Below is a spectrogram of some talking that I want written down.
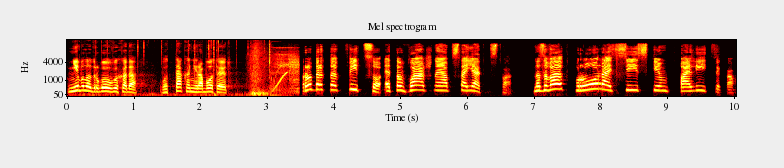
не было другого выхода. Вот так они работают. Роберта Фицо это важное обстоятельство. Называют пророссийским политиком.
